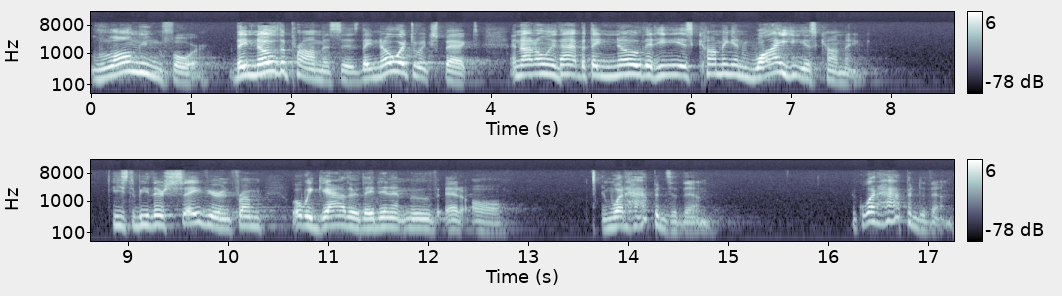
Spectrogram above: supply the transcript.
longing for? They know the promises, they know what to expect. And not only that, but they know that He is coming and why He is coming. He's to be their Savior. And from what we gather, they didn't move at all. And what happened to them? Like, what happened to them?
